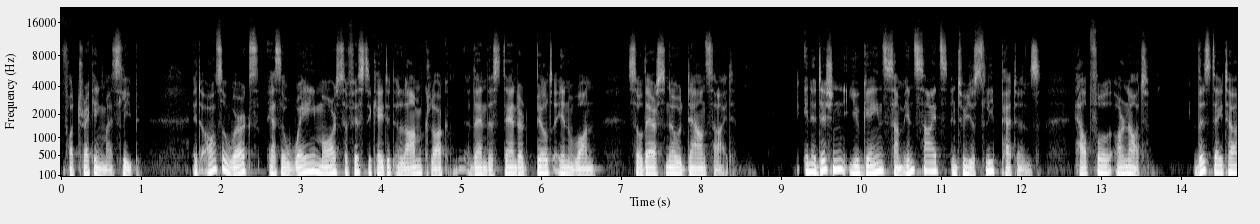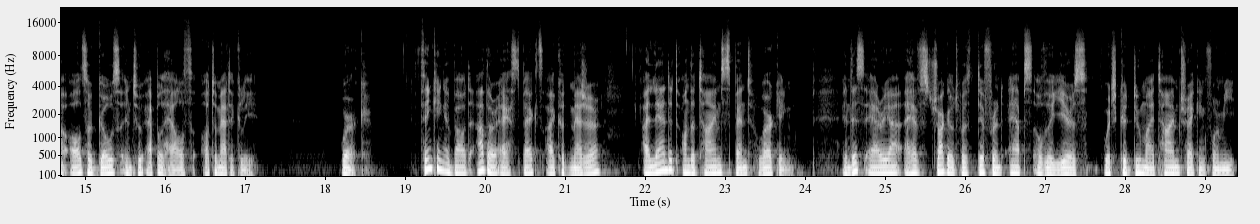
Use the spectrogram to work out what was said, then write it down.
for tracking my sleep. It also works as a way more sophisticated alarm clock than the standard built in one, so there's no downside. In addition, you gain some insights into your sleep patterns, helpful or not. This data also goes into Apple Health automatically. Work. Thinking about other aspects I could measure, I landed on the time spent working. In this area, I have struggled with different apps over the years, which could do my time tracking for me,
